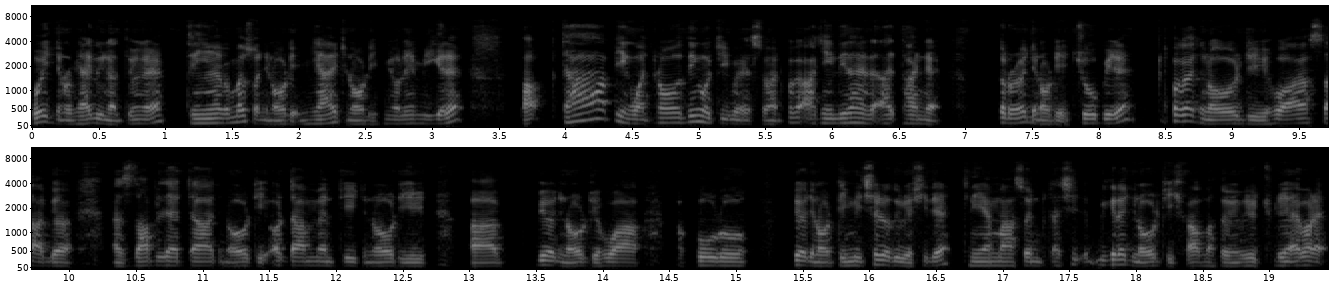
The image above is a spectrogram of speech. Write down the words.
ဝေးကျွန်တော်အများကြီးသူနဲ့တွင်းခဲ့တယ်ဒီညပဲဆိုကျွန်တော်တို့အများကြီးကျွန်တော်တို့မျှော်လင့်မိခဲ့တယ်ဘာဒါအပြင်ကကျွန်တော်တို့အသင်းကိုကြည့်မယ်ဆိုရင်ဘက်ကအာဂျင်တီးနားနဲ့အထိုင်းနဲ့ တော်တော်ကျွန်တော်တို့အကျိုးပေးတယ်ဘက်ကကျွန်တော်တို့ဒီဟိုဟာစပြီးဇာဘလက်တာကျွန်တော်တို့ဒီအော်တာမန်တီကျွန်တော်တို့ဒီအာပြီးတော့ကျွန်တော်တို့ဒီဟိုဟာအကိုရိုပြီးတော့ကျွန်တော်ဒီမီချယ်တို့သူတွေရှိတယ်ဒီနေရာမှာဆိုရင်ပြီးခဲ့တဲ့ကျွန်တော်တို့ဒီရှောင်းမှာဆိုရင်ဂျူလီယန်အဗရက်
